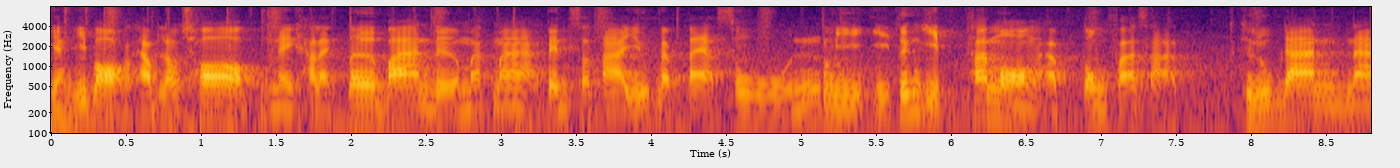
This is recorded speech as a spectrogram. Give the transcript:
อย่างที่บอกนะครับ เราชอบในคาแรคเตอร์บ้านเดิมมาก ๆ เป็นสไตล์ยุคแบบ 80 มีอิฐซึ่งอิฐถ้ามองอะครับ ตรงฟาสาดคือรูปด้านหน้า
